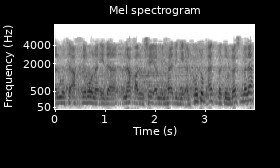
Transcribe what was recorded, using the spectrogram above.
المتأخرون إذا نقلوا شيئا من هذه الكتب أثبتوا البسملة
